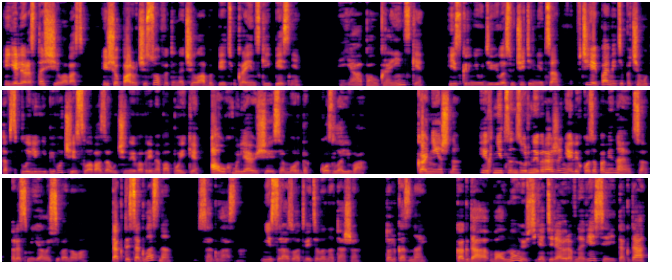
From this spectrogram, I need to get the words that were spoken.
Еле растащила вас. Еще пару часов, и ты начала бы петь украинские песни. «Я по-украински?» – искренне удивилась учительница, в чьей памяти почему-то всплыли не певучие слова, заученные во время попойки, а ухмыляющаяся морда козла льва. «Конечно! Их нецензурные выражения легко запоминаются», – рассмеялась Иванова. «Так ты согласна?» «Согласна», – не сразу ответила Наташа. «Только знай, когда волнуюсь, я теряю равновесие, и тогда...»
